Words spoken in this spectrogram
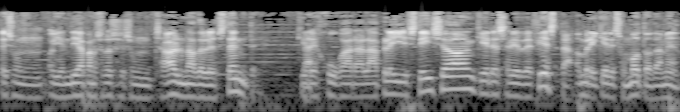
Es un hoy en día para nosotros es un chaval, un adolescente. Quiere Claro. jugar a la PlayStation, quiere salir de fiesta. Hombre, y quiere su moto también.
